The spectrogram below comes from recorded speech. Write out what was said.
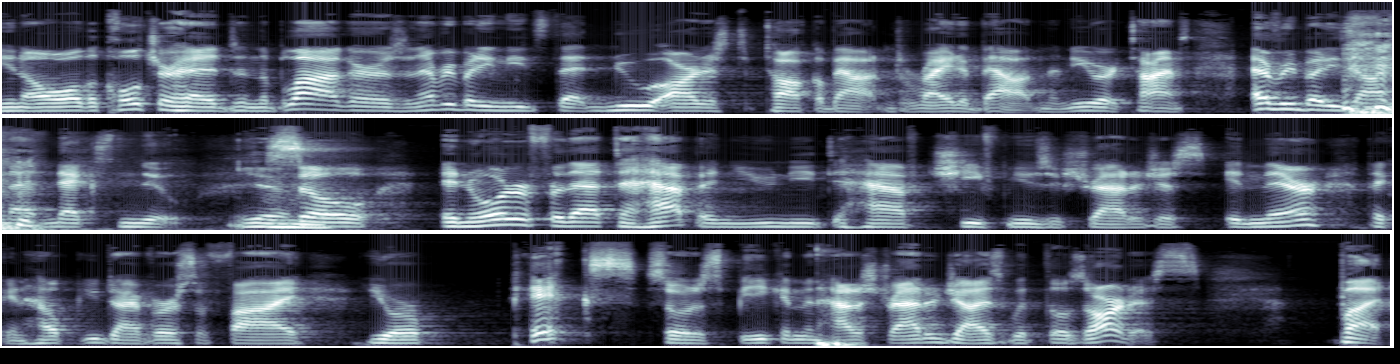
you know all the culture heads and the bloggers and everybody needs that new artist to talk about and to write about in the new york times everybody's on that next new Yeah. so, in order for that to happen, you need to have chief music strategists in there that can help you diversify your picks, so to speak, and then how to strategize with those artists. But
